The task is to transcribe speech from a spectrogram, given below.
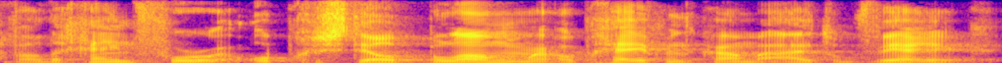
we hadden geen vooropgesteld plan... maar op een gegeven moment kwamen we uit op werk.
